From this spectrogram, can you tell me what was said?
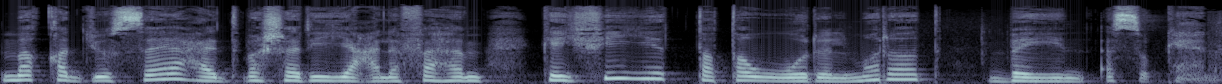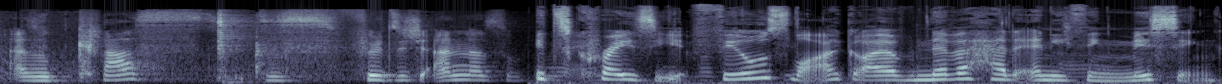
ما قد يساعد بشرية على فهم كيفية تطور المرض بين السكان. Also krass, das fühlt sich an, It's crazy. It feels like I have never had anything missing.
